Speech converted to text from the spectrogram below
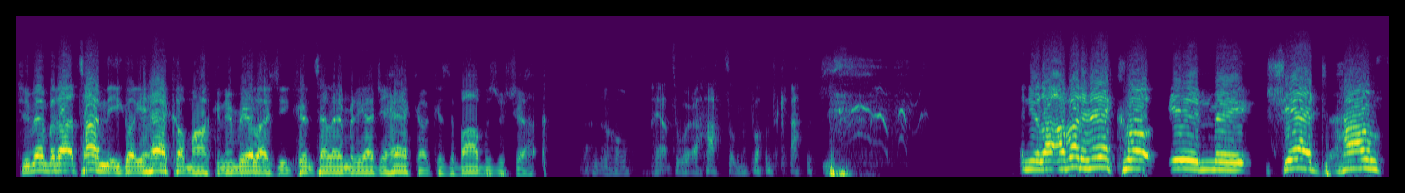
Do you remember that time that you got your haircut, Mark, and then realised you couldn't tell anybody you had your haircut because the barbers were shut? No. I had to wear a hat on the podcast. And you're like, I've had an haircut in my shed house.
